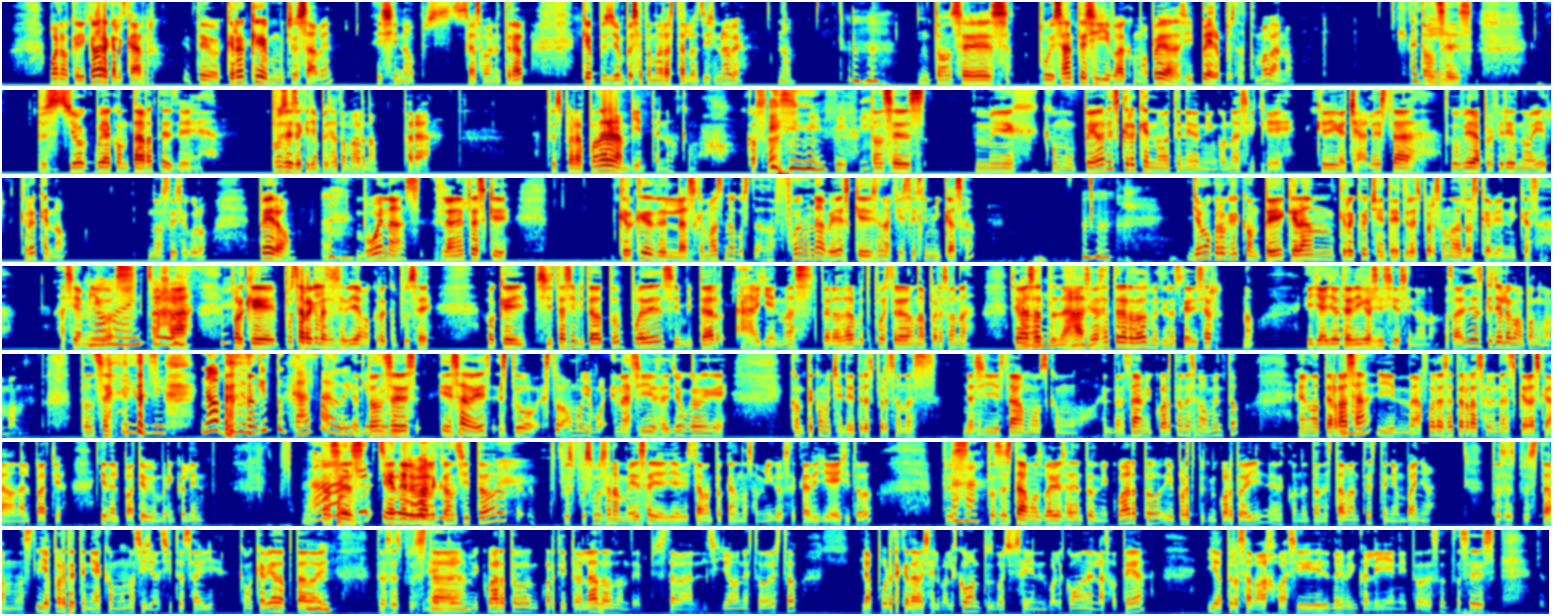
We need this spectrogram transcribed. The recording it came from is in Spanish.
Bueno, que cabe recalcar, digo, creo que muchos saben, y si no, pues ya se van a enterar, que pues yo empecé a tomar hasta los 19, ¿no? Entonces, pues antes sí iba como a pedas así, pero pues no tomaba, ¿no? Entonces, pues yo voy a contar desde, pues desde que yo empecé a tomar, ¿no? Para, pues para poner el ambiente, ¿no? Como cosas sí. Entonces, me, como peores creo que no he tenido ninguna, así que, que diga, chale, esta hubiera preferido no ir. Creo que no, no estoy seguro. Pero, buenas, la neta es que creo que de las que más me ha gustado fue una vez que hice una fiesta aquí en mi casa. Ujú. Yo me creo que conté que eran, creo que 83 personas las que había en mi casa. Así amigos. Ajá. Porque puse reglas ese día, me acuerdo que puse, ok, si estás invitado tú, puedes invitar a alguien más, pero solamente puedes traer a una persona. Si vas, Ah, a, bueno, ajá, ajá. si vas a traer dos, me tienes que avisar, ¿no? Y ya yo te digo si sí o si no, ¿no? O sea, es que yo luego me pongo mamón. Entonces, Sí, sí, sí. No, pues es que es tu casa, güey. entonces esa vez estuvo, estuvo muy buena, sí. O sea, yo creo que conté como 83 personas. Y así estábamos como en donde estaba mi cuarto en ese momento, en una terraza, y en- afuera de esa terraza había unas escaleras que daban al patio. Y en el patio había un brincolín. ¡Ay, Entonces, en el balconcito, pues pusimos una mesa y allí estaban tocando unos amigos acá, DJs y todo. Pues Ajá. entonces estábamos varios adentro de mi cuarto, y aparte, pues mi cuarto ahí, cuando, donde estaba antes, tenía un baño. Entonces, pues estábamos, y aparte tenía como unos silloncitos ahí, como que había adoptado ahí. Entonces, pues estaba mi cuarto, un cuartito al lado, donde pues, estaban el sillones, todo esto. La puerta que daba hacia el balcón, pues bochos ahí en el balcón, en la azotea. Y otros abajo, así, en el brincolín y todo eso. Entonces,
